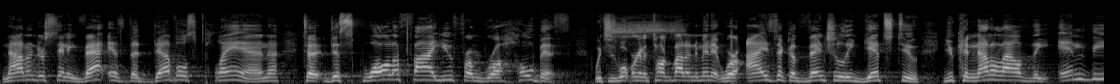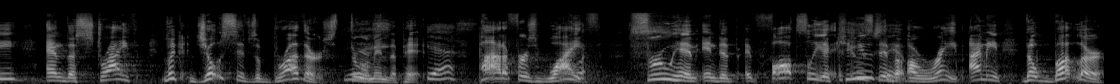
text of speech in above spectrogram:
not understanding that is the devil's plan to disqualify you from Rehoboth which is what we're going to talk about in a minute, where Isaac eventually gets to. You cannot allow the envy and the strife. Look, Joseph's brothers threw yes. him in the pit. Yes. Potiphar's wife threw him into, falsely accused, accused him, of rape. I mean, the butler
